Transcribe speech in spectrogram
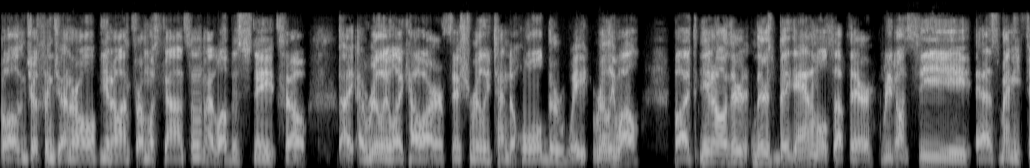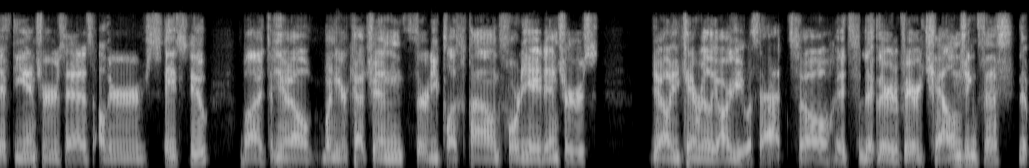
well, just in general, you know, I'm from Wisconsin. I love this state. So I, I really like how our fish really tend to hold their weight really well. But you know, there there's big animals up there. We don't see as many 50 inchers as other states do. But you know, when you're catching 30 plus pound 48 inchers, you know, you can't really argue with that. So it's they're very challenging fish that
